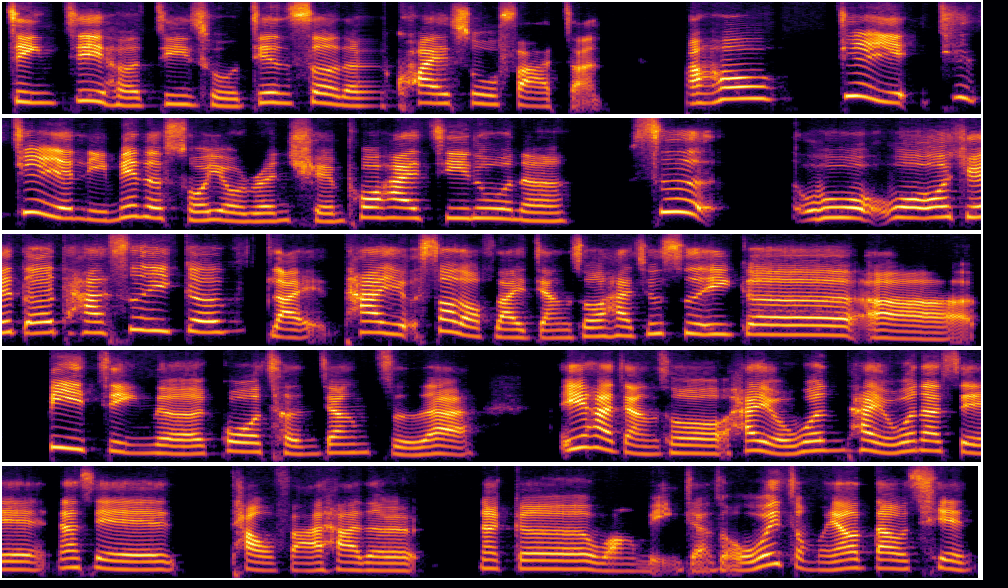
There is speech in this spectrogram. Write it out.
经济和基础建设的快速发展。然后戒严戒戒严里面的所有人权迫害记录呢，是我我我觉得他是一个来，他有 sort of 来讲说，他就是一个呃必经的过程这样子啊。因为他讲说，他有问他有问那些那些讨伐他的那个网民，讲说我为什么要道歉？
